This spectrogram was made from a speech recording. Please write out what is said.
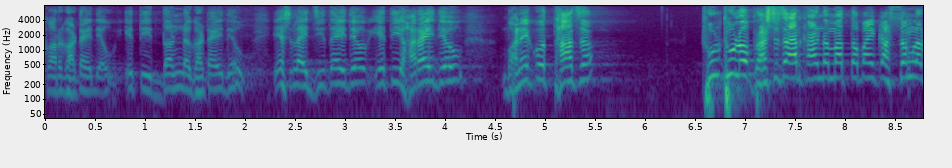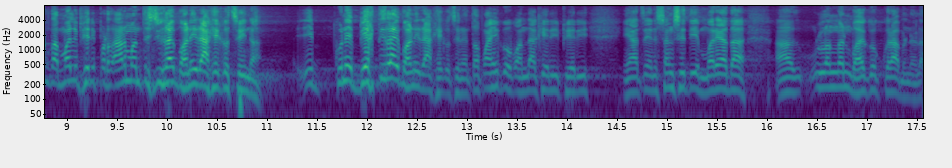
कर घटाइदेऊ यति दण्ड घटाइदेऊ यसलाई जिताइदेऊ यति हराइदेऊ भनेको थाहा छ। ठुल्ठुलो भ्रष्टाचार काण्डमा तपाईँका संलग्न मैले फेरि प्रधानमन्त्रीजीलाई भनिराखेको छुइनँ। कुनै व्यक्तिलाई भनिराखेको छैन। तपाईँको भन्दाखेरि फेरि यहाँ चाहिँ संसदीय मर्यादा उल्लङ्घन भएको कुरा भनेर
